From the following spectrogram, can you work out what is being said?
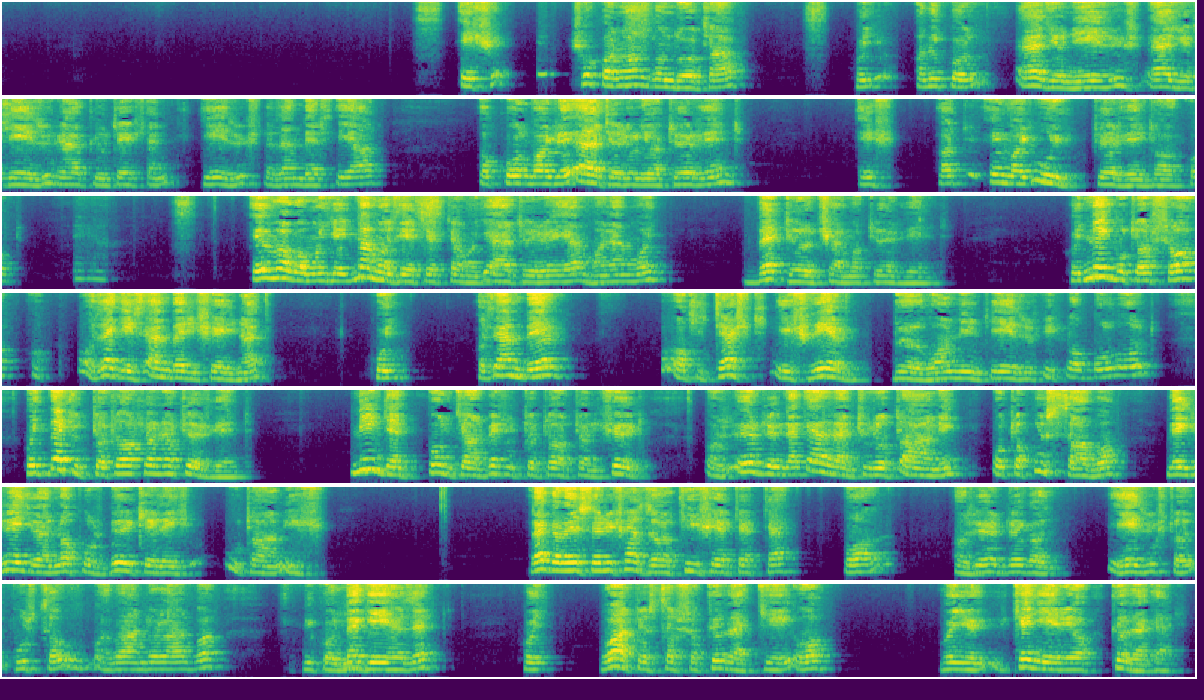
És sokan azt gondolták, hogy amikor eljön Jézus, eljött Jézus, elküldte Isten Jézus, az ember fiát, akkor majd eltörüli a törvényt, és hát ő majd új törvényt alkot. Ő maga mondja, hogy nem azért jöttem, hogy eltöröljem, hanem hogy betöltsem a törvényt. Hogy megmutassa az egész emberiségnek, hogy az ember, aki test és vérből van, mint Jézus is abból volt, hogy be tudta tartani a törvényt. Minden pontját be tudta tartani, sőt, az ördögnek ellen tudott állni, ott a pusztába, még 40 napos bőtélés után is. Legelőször is azzal kísértette a, az ördög az Jézust a puszta vándorlásba, mikor megéhezett, hogy változtassa követké a, vagy kenyéri a köveket.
